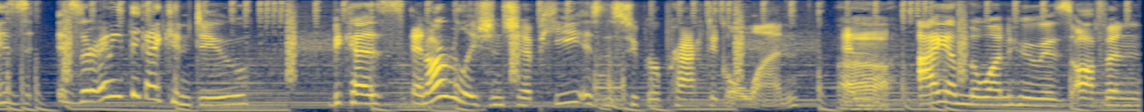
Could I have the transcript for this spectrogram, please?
Is is there anything I can do? Because in our relationship, he is the super practical one. And Ah. I am the one who is often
